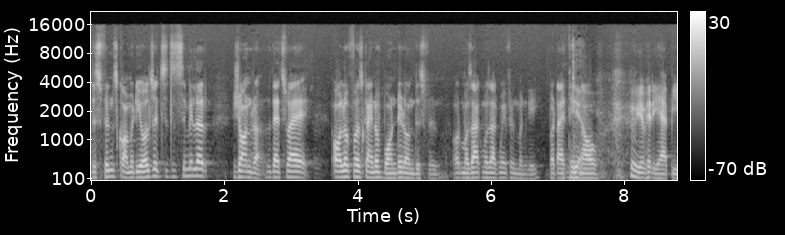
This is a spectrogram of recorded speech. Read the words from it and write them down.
this film comedy also it's it's similar genre that's why all of us kind of bonded on this film. और मज़ाक मज़ाक में फ़िल्म बन गई। But I think Yeah. now we are very happy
